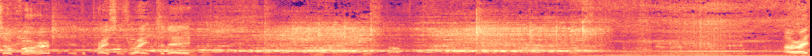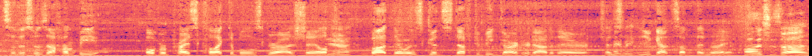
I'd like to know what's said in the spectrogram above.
So far, the price is right today. Okay, All right, so this was a humpy, overpriced collectibles garage sale. Yeah. But there was good stuff to be garnered out of there because Maybe. you got something, right? Well, this is uh,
